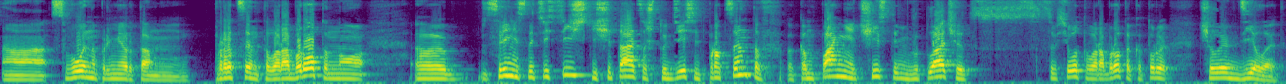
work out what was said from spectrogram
а, свой, например, там, процент товарооборота, но среднестатистически считается, что 10% компания чистыми выплачивает со всего товарооборота, который человек делает.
